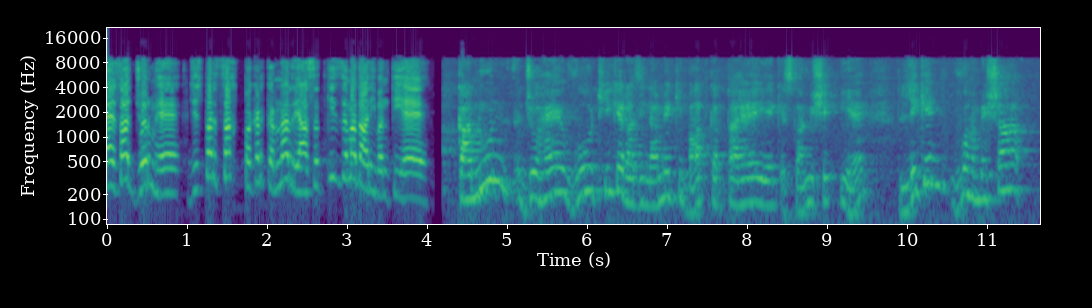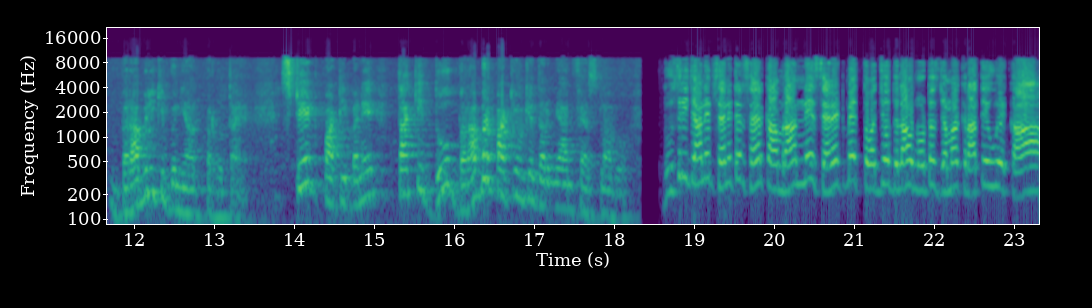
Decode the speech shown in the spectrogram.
ऐसा जुर्म है जिस पर सख्त पकड़ करना रियासत की ज़िम्मेदारी बनती है। कानून जो है, वो ठीक है, राजीनामे की बात करता है एक इस्लामी शिक भी है, लेकिन वो हमेशा बराबरी की बुनियाद पर होता है। स्टेट पार्टी बने ताकि दो बराबर पार्टियों के दरमियान फैसला हो। दूसरी जानब सेनेटर सहर कामरान ने सेनेट में तवज्जो दिलाओ नोटिस जमा कराते हुए कहा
